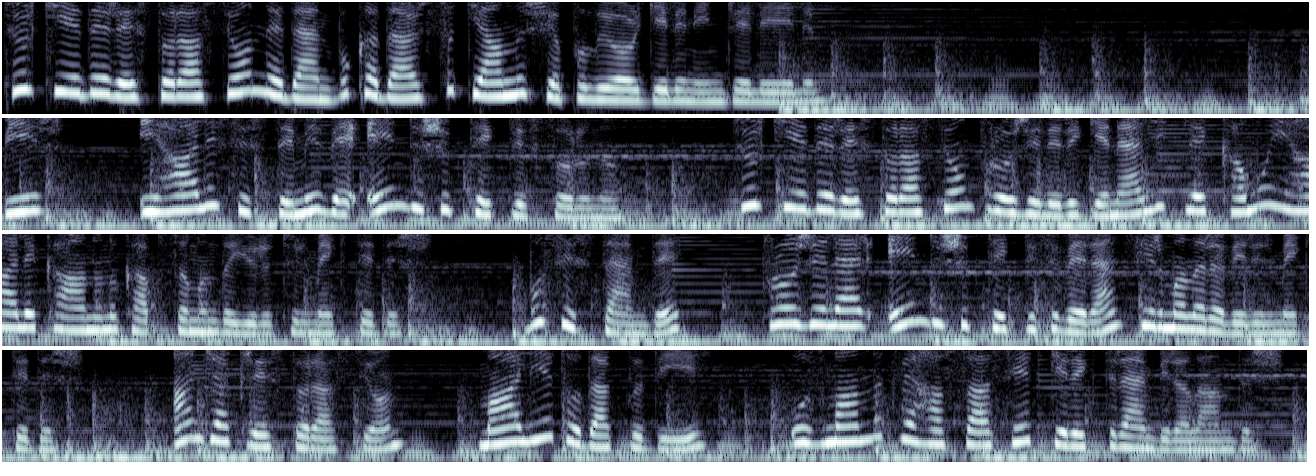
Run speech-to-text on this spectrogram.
Türkiye'de restorasyon neden bu kadar sık yanlış yapılıyor gelin inceleyelim. 1. İhale sistemi ve en düşük teklif sorunu. Türkiye'de restorasyon projeleri genellikle kamu ihale kanunu kapsamında yürütülmektedir. Bu sistemde projeler en düşük teklifi veren firmalara verilmektedir. Ancak restorasyon maliyet odaklı değil, uzmanlık ve hassasiyet gerektiren bir alandır.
